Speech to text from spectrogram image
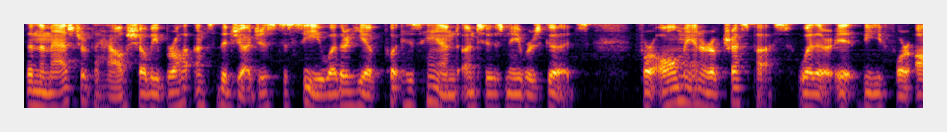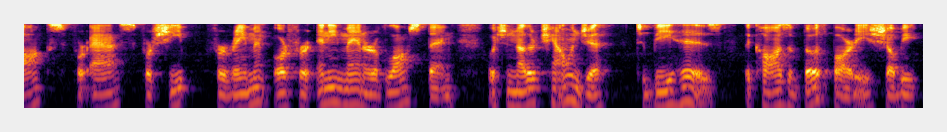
then the master of the house shall be brought unto the judges to see whether he have put his hand unto his neighbor's goods. For all manner of trespass, whether it be for ox, for ass, for sheep, for raiment, or for any manner of lost thing, which another challengeth to be his, the cause of both parties shall be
